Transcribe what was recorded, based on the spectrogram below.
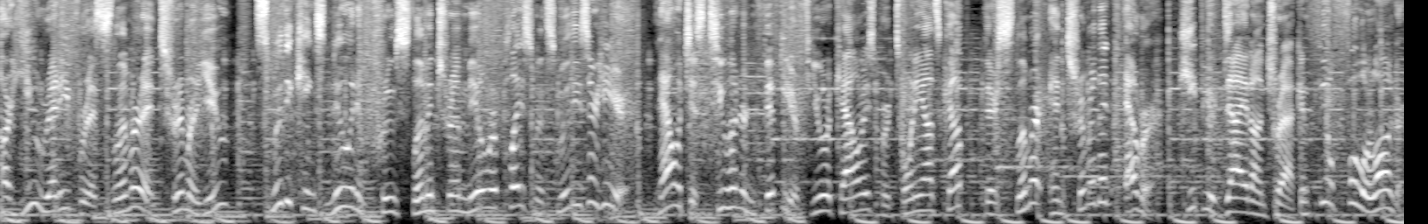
Are you ready for a slimmer and trimmer you? Smoothie King's new and improved Slim and Trim meal replacement smoothies are here. Now with just 250 or fewer calories per 20 ounce cup, they're slimmer and trimmer than ever. Keep your diet on track and feel fuller longer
